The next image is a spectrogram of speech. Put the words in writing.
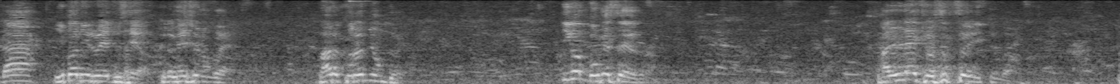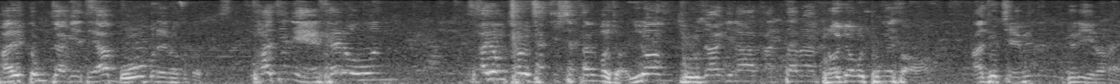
나 이 머리로 해주세요. 그럼 해주는 거예요. 바로 그런 용도예요. 이건 뭐겠어요? 그럼? 발레 교습소에 있던 거예요. 발동작에 대한 모험을 해놓은 거죠. 사진이 새로운 사용처를 찾기 시작하는 거죠. 이런 조작이나 간단한 변형을 통해서 아주 재밌는 일들이 일어나요.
